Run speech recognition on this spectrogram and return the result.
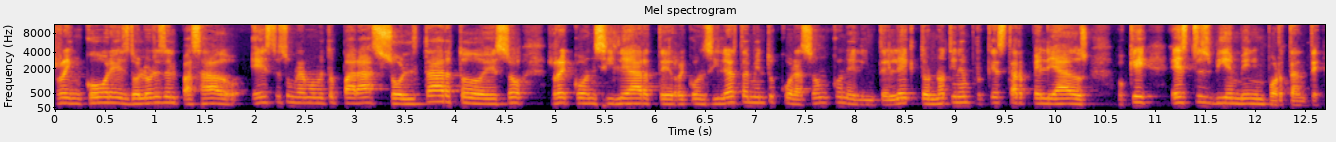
rencores, dolores del pasado. Este es un gran momento para soltar todo eso, reconciliarte, reconciliar también tu corazón con el intelecto. No tienen por qué estar peleados, ¿ok? Esto es bien, bien importante.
